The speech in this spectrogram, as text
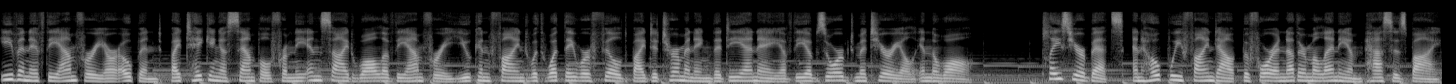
even if the amphorae are opened, by taking a sample from the inside wall of the amphorae you can find with what they were filled by determining the DNA of the absorbed material in the wall. Place your bets, and hope we find out before another millennium passes by.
